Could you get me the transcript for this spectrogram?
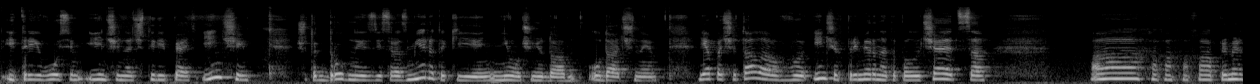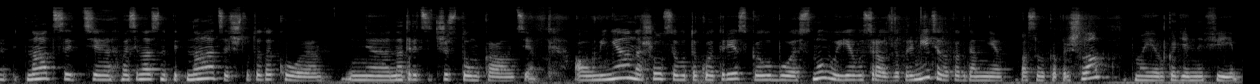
и 3,8 инчи на 4,5 инчи. Еще так дробные здесь размеры такие, не очень удачные. Я посчитала в инчах, примерно это получается а, ха -ха -ха примерно 15, 18 на 15, что-то такое, на 36-м каунте. А у меня нашелся вот такой отрез голубой основы, я его сразу заприметила, когда мне посылка пришла от моей рукодельной феи.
